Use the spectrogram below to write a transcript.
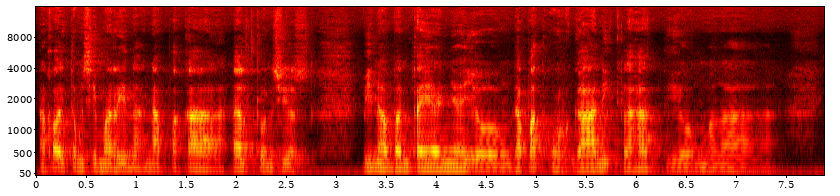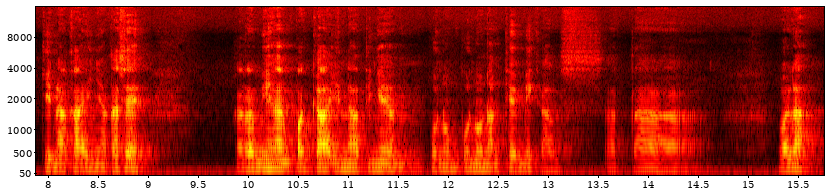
Ako, itong si Marina, napaka health conscious. Binabantayan niya yung dapat organic lahat yung mga kinakain niya kasi karamihang pagkain natin ngayon punong-puno ng chemicals at ah, wala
